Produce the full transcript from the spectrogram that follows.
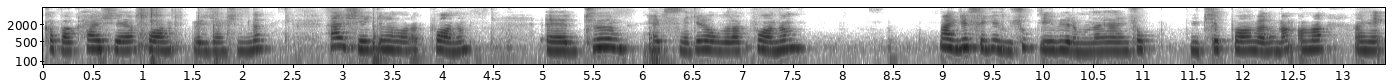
kapak her şeye puan vereceğim şimdi. Her şeye genel olarak puanım. Ee, tüm hepsine genel olarak puanım bence 8.5 diyebilirim buna. Yani çok yüksek puan veremem ama hani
